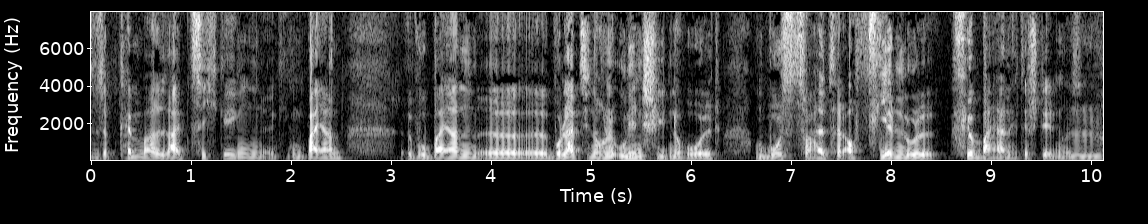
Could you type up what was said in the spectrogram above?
September Leipzig gegen, gegen Bayern, wo Bayern, äh, wo Leipzig noch eine Unentschiedene holt und wo es zur Halbzeit auch 4-0 für Bayern hätte stehen müssen. Mhm.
